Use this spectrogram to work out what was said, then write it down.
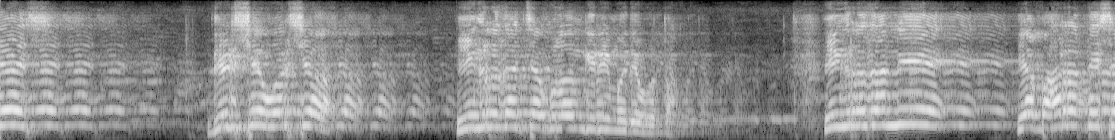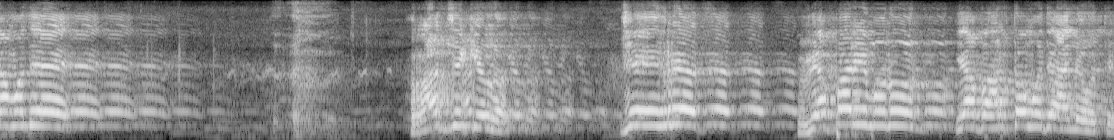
देश दीडशे वर्ष इंग्रजांच्या गुलामगिरीमध्ये होता. इंग्रजांनी या भारत देशामध्ये राज्य केलं जे इंग्रज व्यापारी म्हणून या भारतामध्ये आले होते.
